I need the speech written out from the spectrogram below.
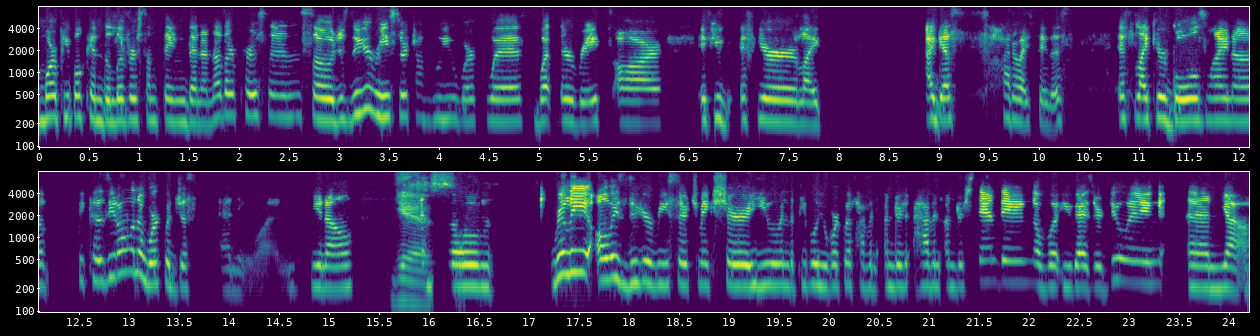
More people can deliver something than another person. So just do your research on who you work with, what their rates are. If you if you're like, I guess, how do I say this? If like your goals line up, because you don't want to work with just anyone, you know. And so really always do your research make sure you and the people you work with have an under have an understanding of what you guys are doing and yeah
